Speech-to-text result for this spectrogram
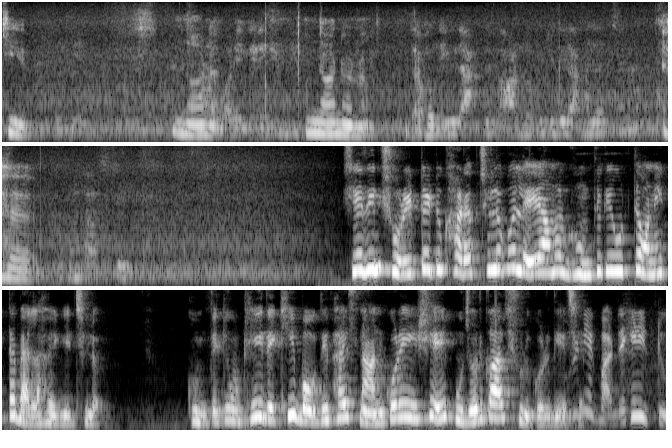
কি? না না। না না না। যখন এই রাখতে আর কিছু কি রাখা যাচ্ছে না? হ্যাঁ। সেদিন শরীরটা একটু খারাপ ছিল বলে আমার ঘুম থেকে উঠতে অনেকটা বেলা হয়ে গিয়েছিল। ঘুম থেকে উঠেই দেখি বৌদি ভাই স্নান করে এসে পুজোর কাজ শুরু করে দিয়েছে। একবার দেখিনি একটু।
